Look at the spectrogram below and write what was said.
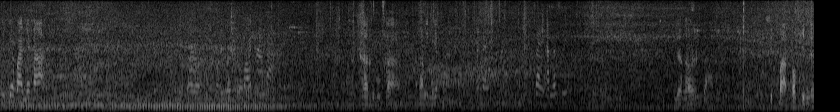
คิดจะบาทไหมค่ะค่ากระบุค่าบางคิดคนจะบาทใส่อันละสิเรียกเอา สิบบาทสิบบาทพอกินได้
